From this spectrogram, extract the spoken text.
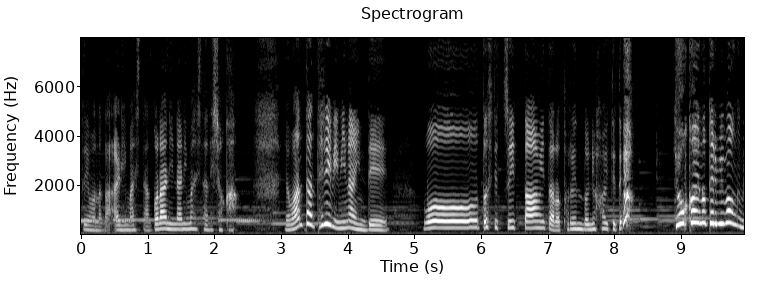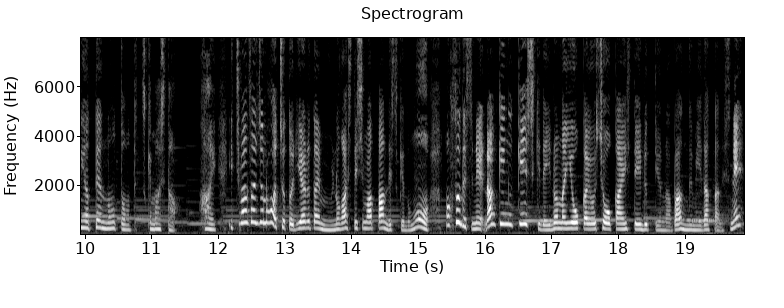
というものがありました。ご覧になりましたでしょうか？いや、ワンタンテレビ見ないんで、ぼーっとしてツイッター見たらトレンドに入ってて、妖怪のテレビ番組やってんの？と思ってつけました。はい。一番最初の方はちょっとリアルタイム見逃してしまったんですけども、まあそうですね、ランキング形式でいろんな妖怪を紹介しているっていうのは番組だったんですね。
